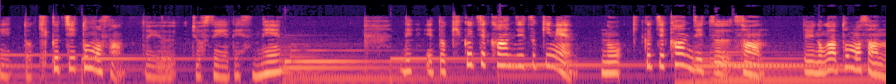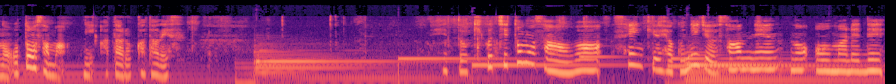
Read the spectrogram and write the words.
えっ、と、菊池智さんという女性ですね。で、えっと、菊池寛実記念の菊池寛実さんというのが、ともさんのお父様にあたる方です。えっと、菊池智さんは、1923年のお生まれで、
